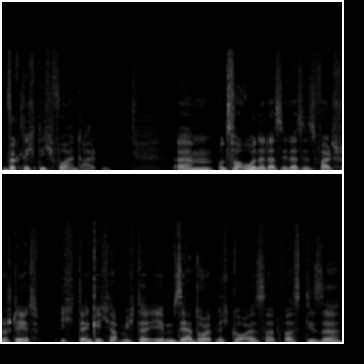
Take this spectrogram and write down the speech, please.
wirklich nicht vorenthalten. Ähm, und zwar ohne, dass ihr das jetzt falsch versteht. Ich denke, ich habe mich da eben sehr deutlich geäußert, was diese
